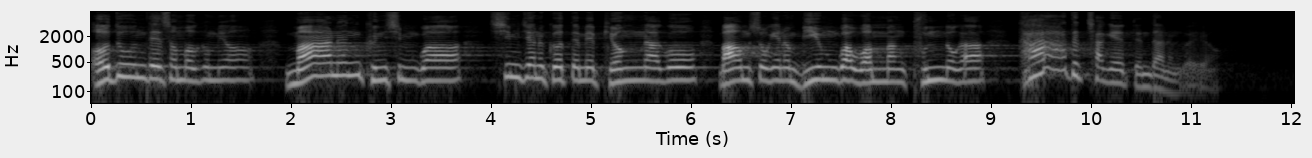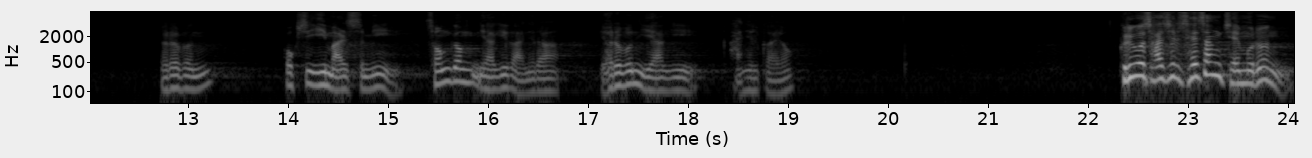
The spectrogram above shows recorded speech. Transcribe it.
어두운 데서 먹으며 많은 근심과 심지어는 그것 때문에 병나고 마음속에는 미움과 원망, 분노가 가득 차게 된다는 거예요. 여러분, 혹시 이 말씀이 성경 이야기가 아니라 여러분 이야기 아닐까요? 그리고 사실 세상 재물은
